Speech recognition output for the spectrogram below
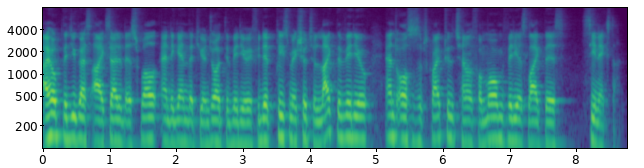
I hope that you guys are excited as well. And again, that you enjoyed the video. If you did, please make sure to like the video and also subscribe to the channel for more videos like this. See you next time.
